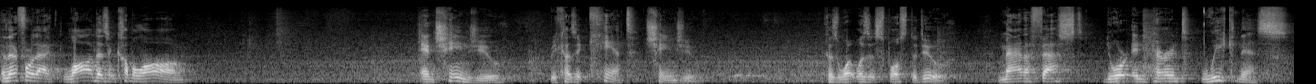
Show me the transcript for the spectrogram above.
And therefore, that law doesn't come along and change you because it can't change you. Because what was it supposed to do? Manifest your inherent weakness.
